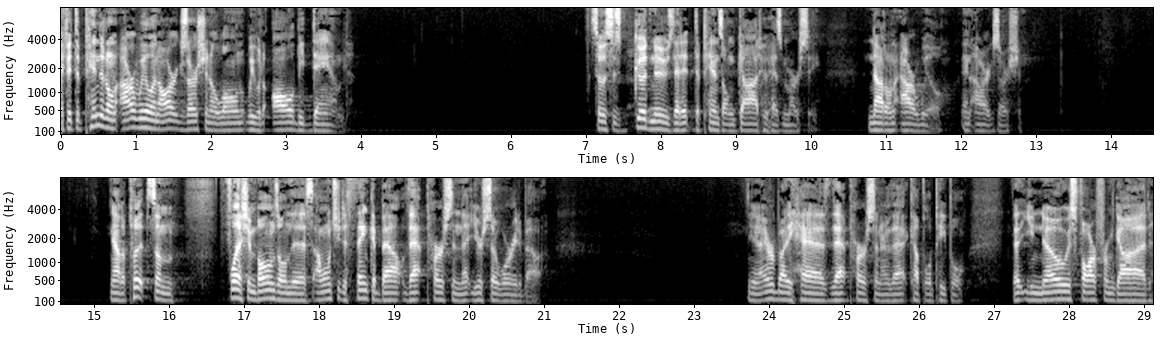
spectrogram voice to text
If it depended on our will and our exertion alone, we would all be damned. So this is good news that it depends on God who has mercy, not on our will and our exertion. Now, to put some flesh and bones on this, I want you to think about that person that you're so worried about. You know, everybody has that person or that couple of people that you know is far from God.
